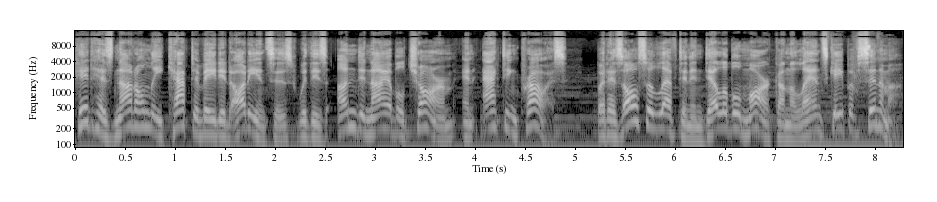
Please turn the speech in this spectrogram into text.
Pitt has not only captivated audiences with his undeniable charm and acting prowess, but has also left an indelible mark on the landscape of cinema.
